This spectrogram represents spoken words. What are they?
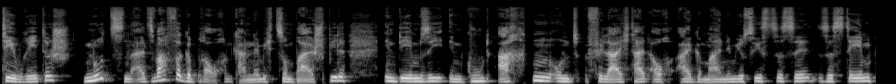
theoretisch nutzen, als Waffe gebrauchen kann, nämlich zum Beispiel, indem sie in Gutachten und vielleicht halt auch allgemein im Justizsystem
